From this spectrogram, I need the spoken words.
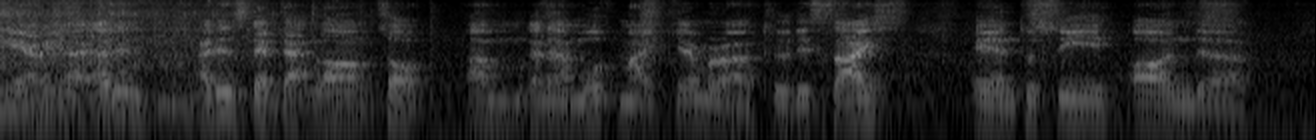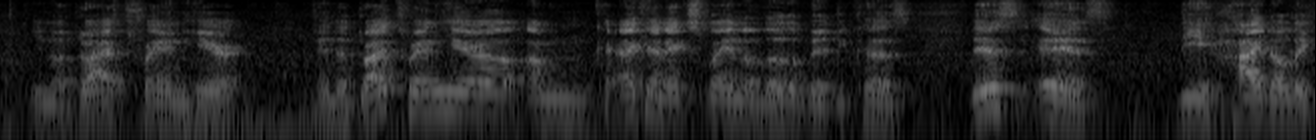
scary. I, I didn't I didn't step that long. So I'm gonna move my camera to this size and to see on the you know drivetrain here. And the drivetrain here, um, I can explain a little bit because this is the hydraulic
